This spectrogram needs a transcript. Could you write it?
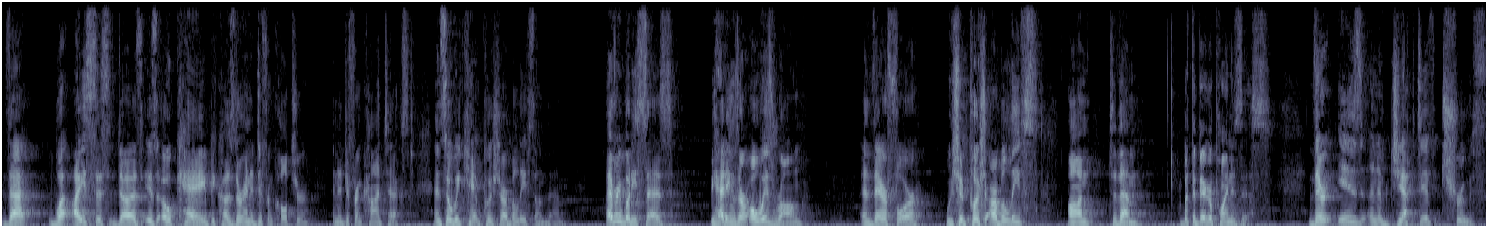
that what ISIS does is okay because they're in a different culture, in a different context, and so we can't push our beliefs on them. Everybody says beheadings are always wrong, and therefore we should push our beliefs on to them. But the bigger point is this there is an objective truth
